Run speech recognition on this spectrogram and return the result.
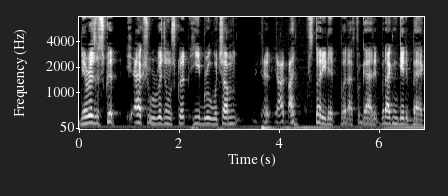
There is a script, actual original script, Hebrew, which I'm. I, I studied it, but I forgot it. But I can get it back.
